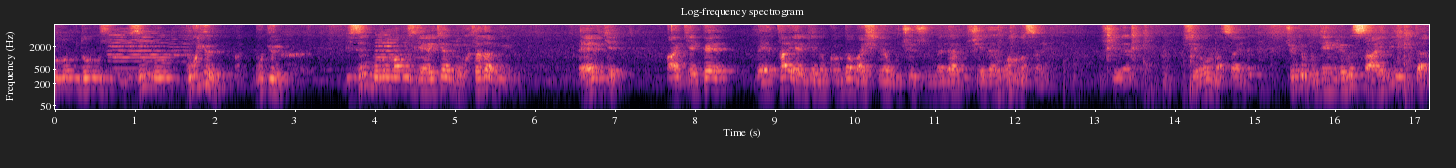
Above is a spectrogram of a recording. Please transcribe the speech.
bulunduğumuz, bizim bu, bugün, bugün bizim bulunmamız gereken nokta da. Eğer ki AKP ve ta Ergenekon'da başlayan bu çözülmeler, bu şeyler olmasaydı, bu şeyler bir şey olmasaydı, çünkü bu devrimin sahibi iktidar.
